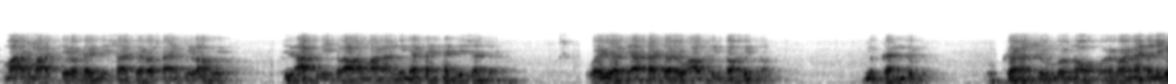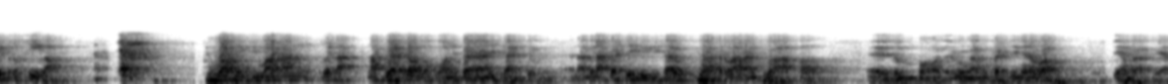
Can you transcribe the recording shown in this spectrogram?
mar-mar sira hadi sajaro ta ing kilawit bil akli kelawan mangan minyak dan hadis saja. Wajah ti asajaru al finto finto. Ngegantung. Gantung bono. Kalau ngeten iki terus hilang. Buah yang dimangan, tak Nabi Adam mau negara ini gantung. Tapi nak versi Indonesia buah terlarang buah apel. Eh, jempol. Jadi gue ngaku versi ini apa? Ya mbak ya,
